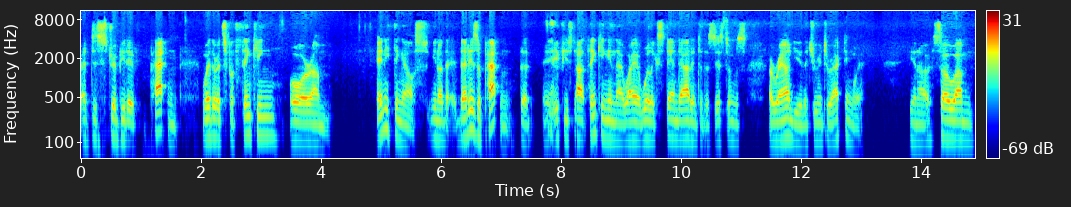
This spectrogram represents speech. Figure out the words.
a distributive pattern, whether it's for thinking or um, anything else you know that, that is a pattern that yeah. if you start thinking in that way it will extend out into the systems around you that you're interacting with you know so um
